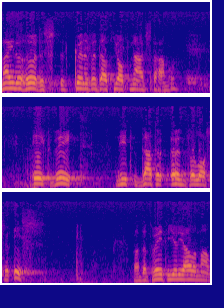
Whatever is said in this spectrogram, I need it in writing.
Mijn herders, kunnen we dat Job hoor. Ik weet niet dat er een verlosser is. Want dat weten jullie allemaal.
